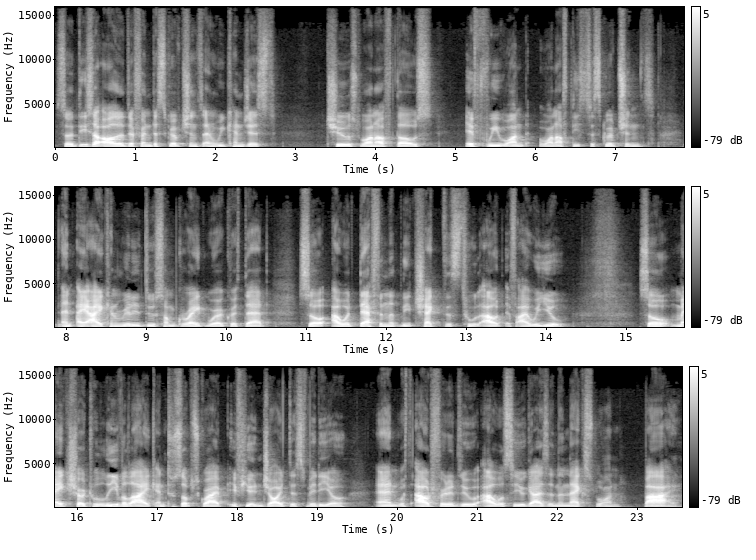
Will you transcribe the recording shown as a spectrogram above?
So these are all the different descriptions and we can just choose one of those if we want one of these descriptions. And AI can really do some great work with that. So I would definitely check this tool out if I were you. So make sure to leave a like and to subscribe if you enjoyed this video. And without further ado, I will see you guys in the next one. Bye.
